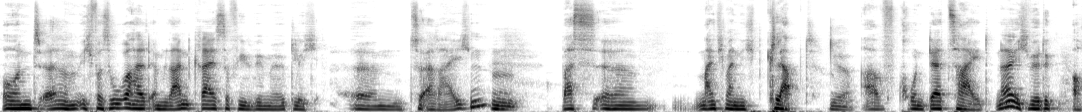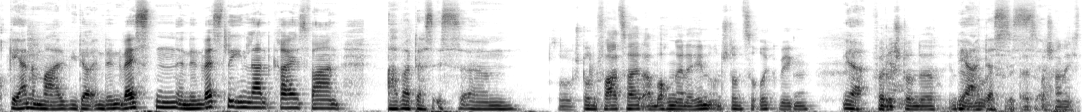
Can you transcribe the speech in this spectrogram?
Und ähm, ich versuche halt im Landkreis so viel wie möglich ähm, zu erreichen, Hm. was ähm, manchmal nicht klappt. Ja. Aufgrund der Zeit. Ne? Ich würde auch gerne mal wieder in den Westen, in den westlichen Landkreis fahren. Aber das ist, ähm, So Stunden Fahrzeit am Wochenende hin und Stunden zurück wegen ja, Viertelstunde Interview. Ja, das ist, ist, ist äh, wahrscheinlich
